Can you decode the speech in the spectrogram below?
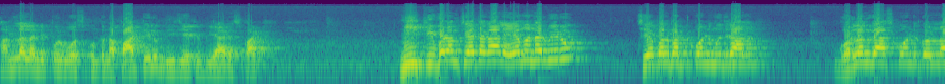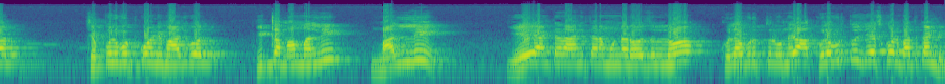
కళ్ళల నిప్పులు పోసుకుంటున్న పార్టీలు బీజేపీ బీఆర్ఎస్ పార్టీ. మీకు ఇవ్వడం చేతగాలే ఏమన్నారు మీరు? చేపలు పట్టుకోండి ముదిరాజు. గొర్రెలను కాసుకోండి గొల్లాలు చెప్పులు కుట్టుకోండి మాదిగోళ్ళు. ఇట్లా మమ్మల్ని మళ్ళీ ఏ అంటరానితనం ఉన్న రోజుల్లో కుల వృత్తులు ఉన్నాయో ఆ కుల వృత్తులు చేసుకొని బతకండి.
